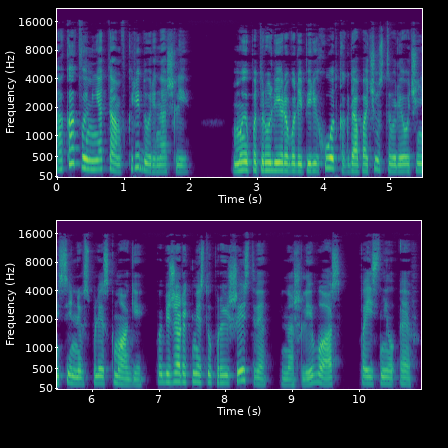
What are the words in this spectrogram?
«а как вы меня там в коридоре нашли?» Мы патрулировали переход, когда почувствовали очень сильный всплеск магии. Побежали к месту происшествия и нашли вас, пояснил Эф.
